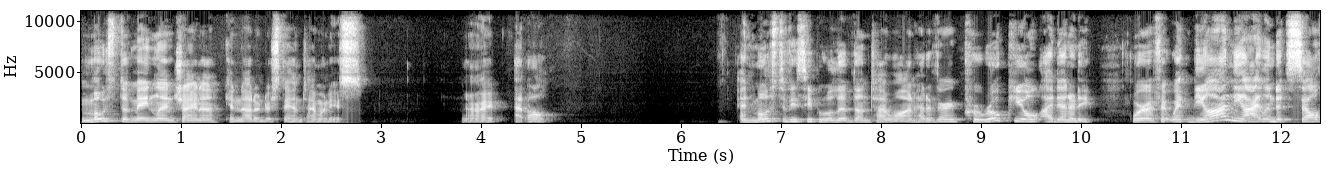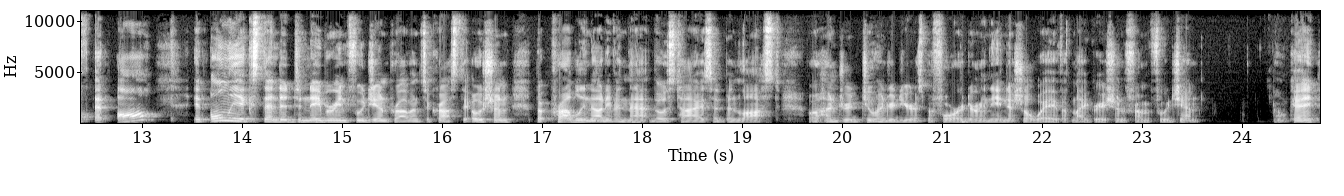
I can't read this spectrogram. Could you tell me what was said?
most of mainland China cannot understand Taiwanese. All right, at all. And most of these people who lived on Taiwan had a very parochial identity where if it went beyond the island itself at all, it only extended to neighboring Fujian province across the ocean, but probably not even that. Those ties had been lost 100, 200 years before during the initial wave of migration from Fujian. Okay?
